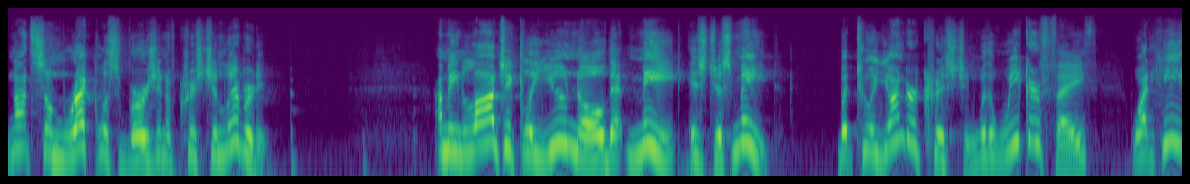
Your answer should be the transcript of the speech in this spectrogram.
not some reckless version of Christian liberty. I mean, logically, you know that meat is just meat. But to a younger Christian with a weaker faith, what he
